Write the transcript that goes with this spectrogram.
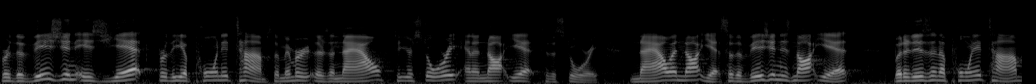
For the vision is yet for the appointed time. So remember, there's a now to your story and a not yet to the story. Now and not yet. So the vision is not yet, but it is an appointed time.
